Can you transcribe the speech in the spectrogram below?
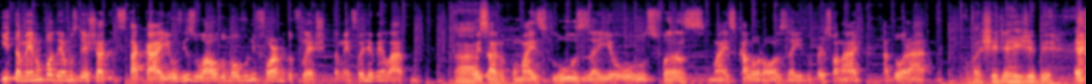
E também não podemos deixar de destacar aí o visual do novo uniforme do Flash, que também foi revelado. Né? Uma ah, coisa sim. com mais luz aí, os fãs mais calorosos aí do personagem adoraram, né? Vai cheio de RGB. É,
